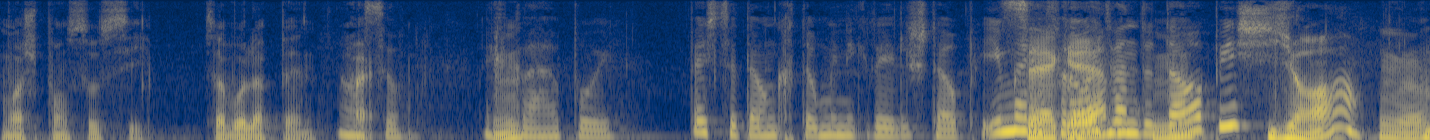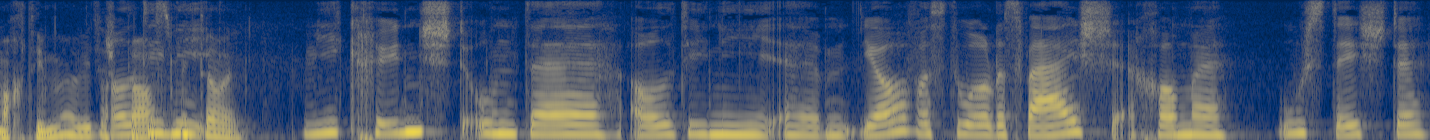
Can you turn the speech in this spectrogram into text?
Moi, je pense aussi. Ça vaut la peine. Also, ich Hm? glaube euch. Besten Dank, Dominik Rellstab. Immer Sehr eine Freude, gern. wenn du da bist. Ja, Ja. macht immer wieder Spaß mit deine euch. Weinkünste und äh, all deine, ähm, ja, was du alles weißt, kann man austesten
